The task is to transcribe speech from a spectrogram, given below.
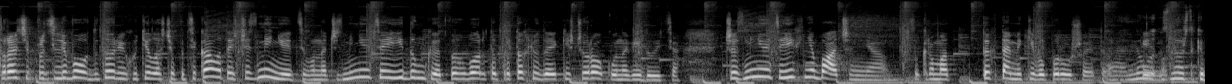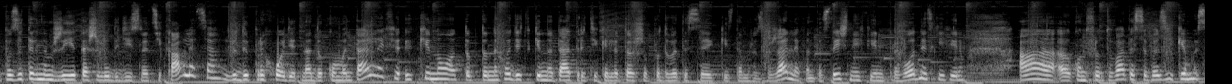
До речі, про цільову аудиторію хотіла ще поцікавити, чи змінюється вона, чи змінюються її думки. От ви говорите про тих людей, які щороку навідуються. Чи змінюється їхнє бачення, зокрема тих тем, які ви порушуєте? Ну фільмах? знову ж таки, позитивним вже є те, що люди дійсно цікавляться. Люди приходять на документальне кіно, тобто не ходять в кінотеатрі тільки для того, щоб подивитися якийсь там розважальний, фантастичний фільм, пригодницький фільм, а е, конфронтувати себе з якимись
